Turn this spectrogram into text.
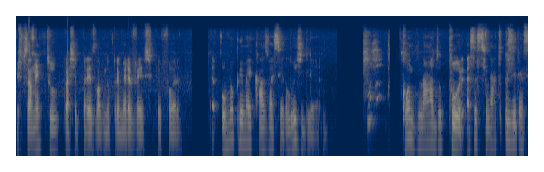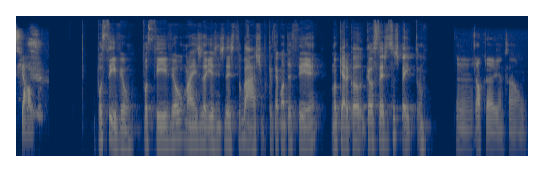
Especialmente tu, que vais ser preso logo na primeira vez que eu for. O meu primeiro caso vai ser Luís Guilherme. Condenado por assassinato presidencial. Possível, possível, mas daí a gente deixa isso baixo, porque se acontecer, não quero que eu, que eu seja suspeito. Hum, ok, então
